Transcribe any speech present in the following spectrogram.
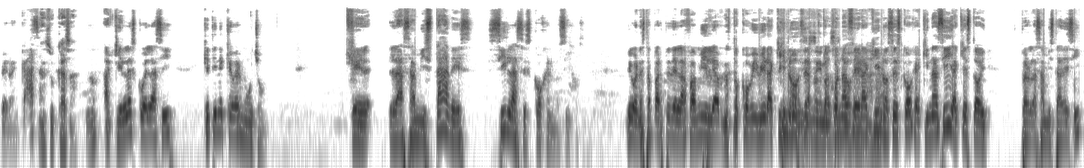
pero en casa. En su casa. ¿no? Aquí en la escuela sí. ¿Qué tiene que ver mucho? Que las amistades sí las escogen los hijos. Digo, en esta parte de la familia nos tocó vivir aquí, ¿no? O sea, Sí, nos sí, tocó nacer escoge, aquí, ajá. no se escoge, aquí nací y aquí estoy. Pero las amistades sí.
